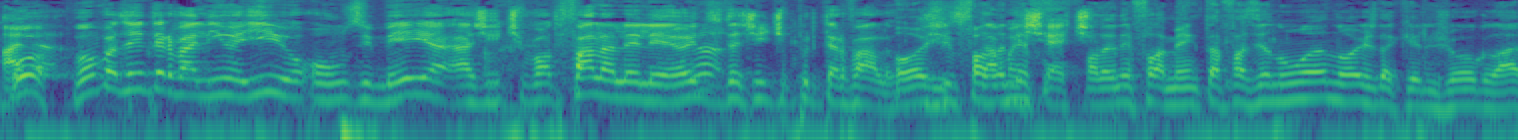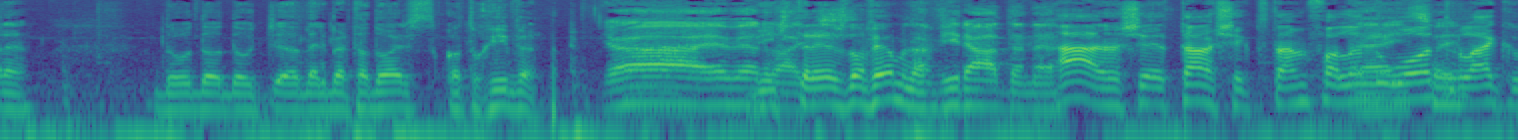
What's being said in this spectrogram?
Ô, Olha- vamos fazer um intervalinho aí, 11h30, a gente volta. Fala, Lele, antes da gente ir pro intervalo. Hoje, falando em, falando em Flamengo, tá fazendo um ano hoje daquele jogo lá, né? Do, do- do- da Libertadores contra o River. Ah, é verdade. 23 de novembro, né? A virada, né? Ah, eu achei, tá, achei que tu tava me falando É, do outro lá que.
